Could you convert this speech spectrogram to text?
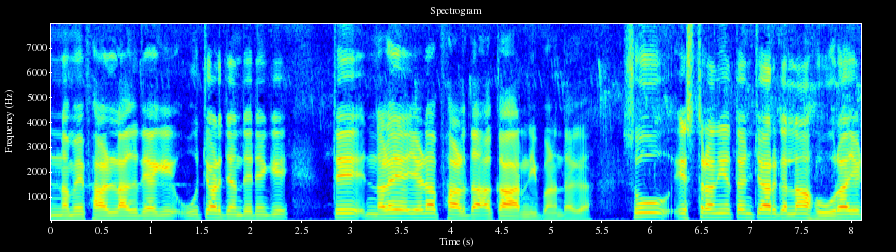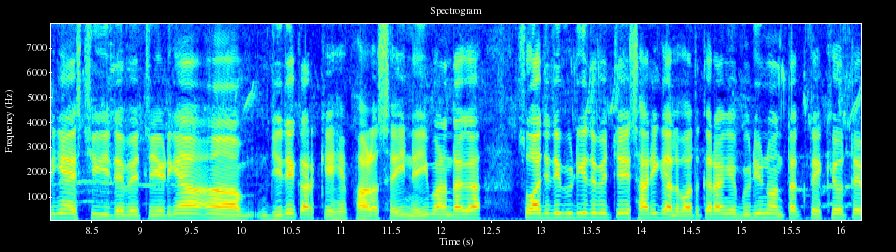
ਨਵੇਂ ਫਲ ਲੱਗਦੇ ਹੈਗੇ, ਉਹ ਚੜ ਜਾਂਦੇ ਨੇਗੇ ਤੇ ਨਾਲੇ ਜਿਹੜਾ ਫਲ ਦਾ ਆਕਾਰ ਨਹੀਂ ਬਣਦਾਗਾ ਸੋ ਇਸ ਤਰ੍ਹਾਂ ਦੀਆਂ ਤਿੰਨ ਚਾਰ ਗੱਲਾਂ ਹੋਰ ਆ ਜਿਹੜੀਆਂ ਇਸ ਚੀਜ਼ ਦੇ ਵਿੱਚ ਜਿਹੜੀਆਂ ਜਿਹਦੇ ਕਰਕੇ ਇਹ ਫਲ ਸਹੀ ਨਹੀਂ ਬਣਦਾਗਾ। ਸੋ ਅੱਜ ਦੀ ਵੀਡੀਓ ਦੇ ਵਿੱਚ ਇਹ ਸਾਰੀ ਗੱਲਬਾਤ ਕਰਾਂਗੇ। ਵੀਡੀਓ ਨੂੰ ਅੰਤ ਤੱਕ ਦੇਖਿਓ ਤੇ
